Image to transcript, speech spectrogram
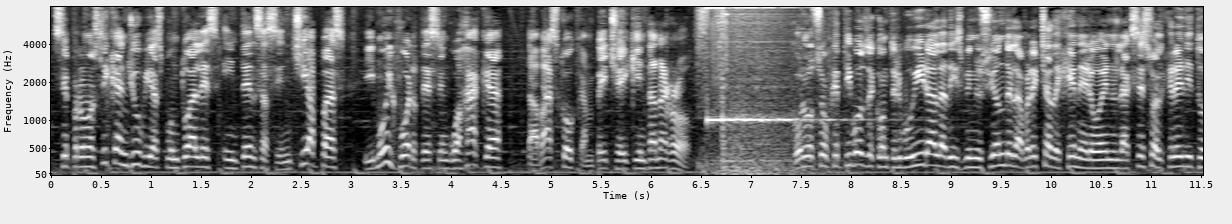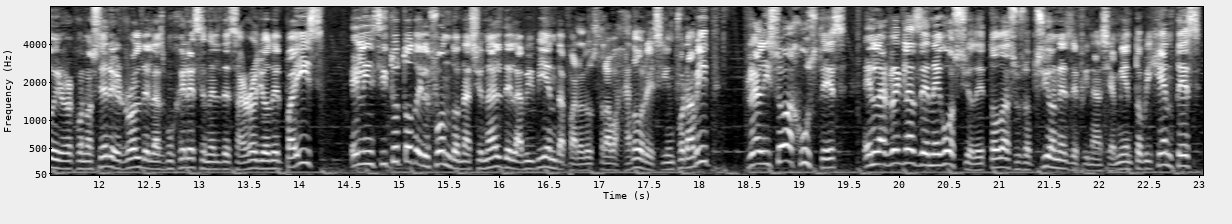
se pronostican lluvias puntuales intensas en Chiapas y muy fuertes en Oaxaca, Tabasco, Campeche y Quintana Roo con los objetivos de contribuir a la disminución de la brecha de género en el acceso al crédito y reconocer el rol de las mujeres en el desarrollo del país, el Instituto del Fondo Nacional de la Vivienda para los Trabajadores Infonavit realizó ajustes en las reglas de negocio de todas sus opciones de financiamiento vigentes,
